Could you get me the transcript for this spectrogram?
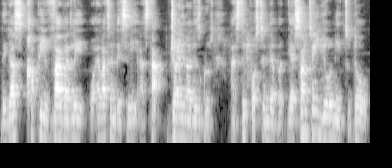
they just copy verbally whatever thing they see and start joining all these groups and still posting there. But there's something you need to do.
